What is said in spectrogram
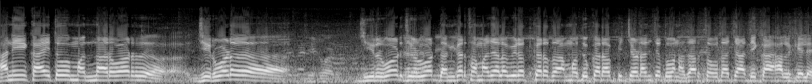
आणि काय तो म- नरवर झिरवड झिरवड झिरवड धनगर समाजाला विरोध करत मधुकरराव पिचडांचे दोन हजार चौदाच्या आधी काय हाल केले.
